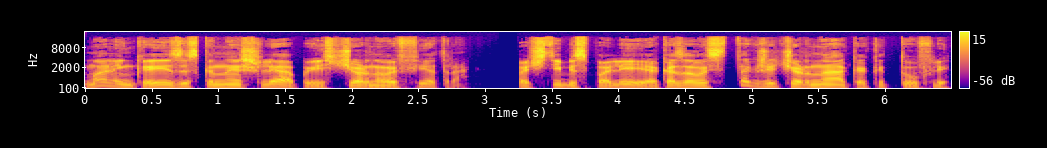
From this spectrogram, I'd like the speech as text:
Маленькая изысканная шляпа из черного фетра, почти без полей, оказалась так же черна, как и туфли,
